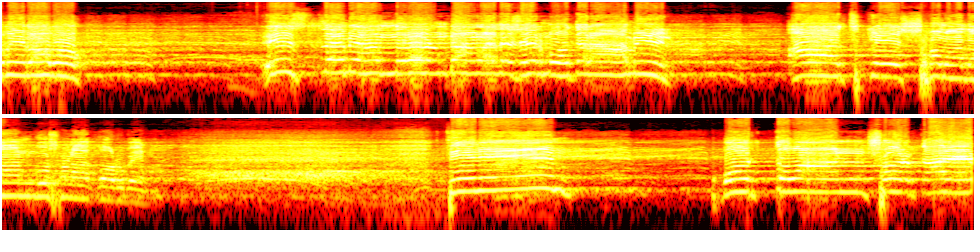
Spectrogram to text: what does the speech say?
অভিভাবক, ইসলামী আন্দোলন বাংলাদেশের মোহতারা আমির। আজকে সমাধান ঘোষণা করবেন। তিনি বর্তমান সরকারের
